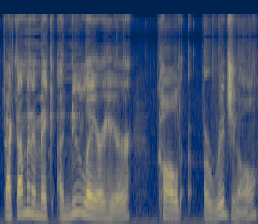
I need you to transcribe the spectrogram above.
In fact, I'm going to make a new layer here called original.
